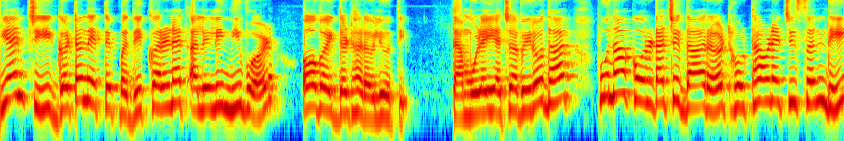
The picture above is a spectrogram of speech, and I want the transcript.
यांची गटनेतेपदी करण्यात आलेली निवड अवैध ठरवली होती. त्यामुळे याच्या विरोधात पुन्हा कोर्टाची दारं ठोठावण्याची संधी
